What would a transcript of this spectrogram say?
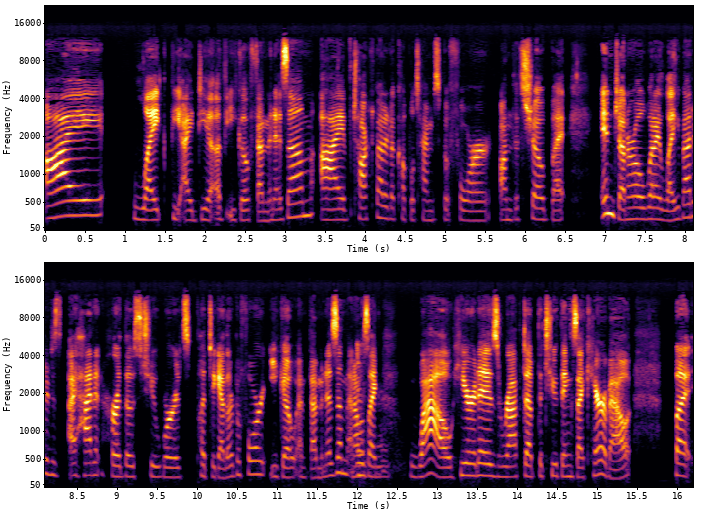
I like the idea of ecofeminism. I've talked about it a couple times before on this show, but in general, what I like about it is I hadn't heard those two words put together before, eco and feminism. And I was mm-hmm. like, wow, here it is, wrapped up the two things I care about. But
